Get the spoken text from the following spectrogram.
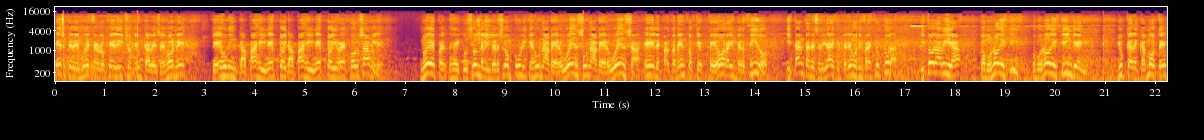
Eso te demuestra lo que he dicho, que es un cabecejone, que es un incapaz, inepto, incapaz, inepto, irresponsable. Nueve ejecución de la inversión pública es una vergüenza, una vergüenza. Es el departamento que peor ha invertido y tantas necesidades que tenemos de infraestructura. Y todavía, como no, distinguen, yuca de camote,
